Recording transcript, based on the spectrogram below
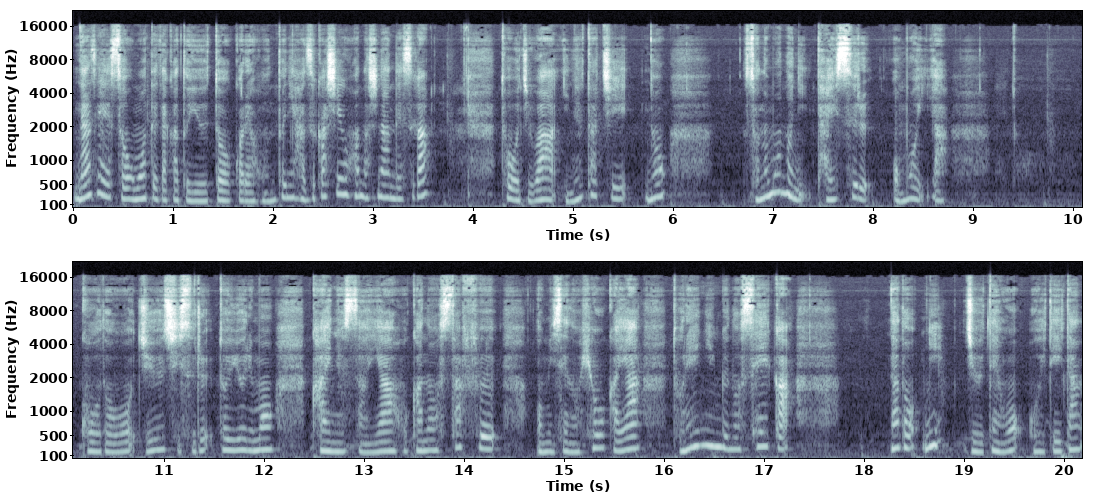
なぜそう思ってたかというとこれ本当に恥ずかしいお話なんですが当時は犬たちのそのものに対する思いや行動を重視するというよりも飼い主さんや他のスタッフお店の評価やトレーニングの成果などに重点を置いていた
